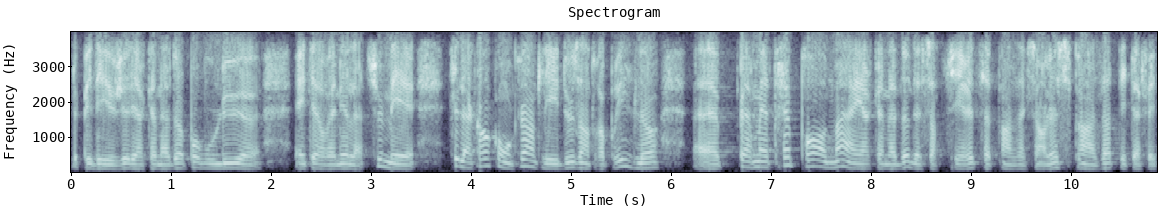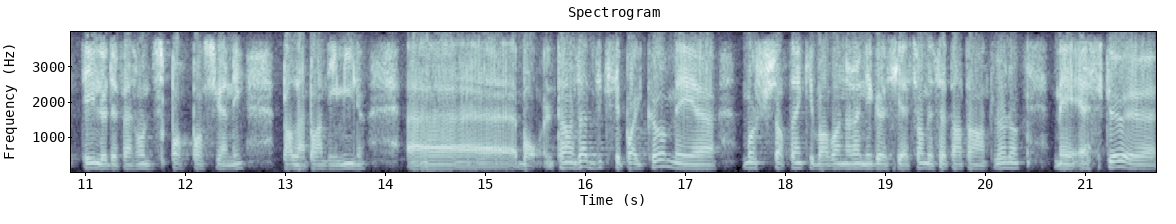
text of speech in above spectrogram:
le PDG d'Air Canada, n'a pas voulu euh, intervenir là-dessus, mais l'accord conclu entre les deux entreprises là euh, permettrait probablement à Air Canada de sortir de cette transaction-là si Transat est affecté là, de façon disproportionnée par la pandémie. Là. Euh, bon, Transat dit que c'est pas le cas, mais moi je suis certain qu'il va y avoir une renégociation de cette entente-là. Là. Mais est-ce que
